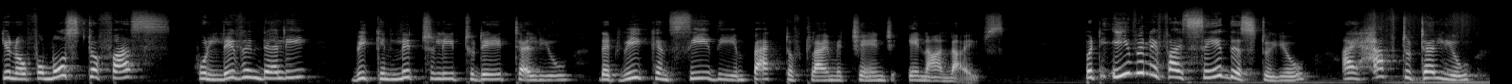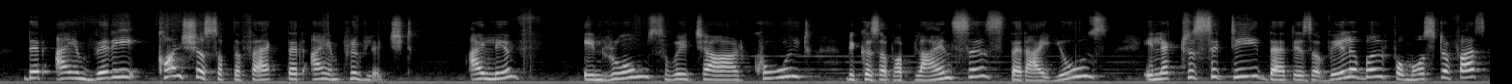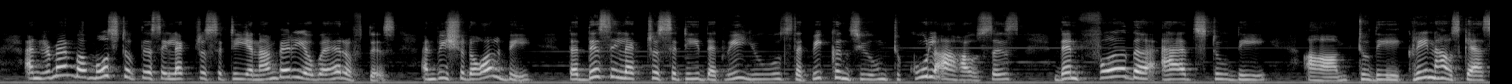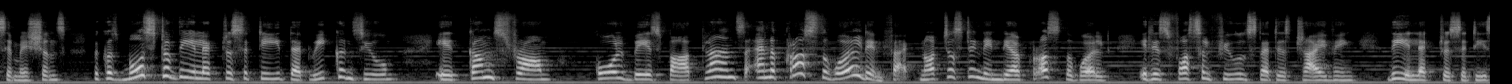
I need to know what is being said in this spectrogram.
you know, for most of us who live in Delhi, we can literally today tell you that we can see the impact of climate change in our lives. But even if I say this to you, I have to tell you that I am very conscious of the fact that I am privileged. I live in rooms which are cooled because of appliances that I use, electricity that is available for most of us. And remember, most of this electricity, and I'm very aware of this, and we should all be, that this electricity that we use, that we consume to cool our houses, then further adds to the um, to the greenhouse gas emissions because most of the electricity that we consume it comes from coal based power plants and across the world in fact not just in india across the world it is fossil fuels that is driving the electricity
